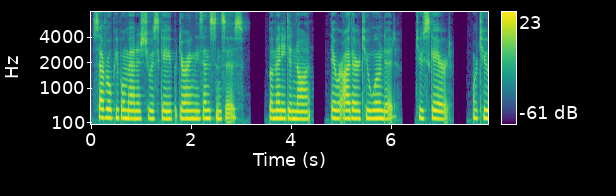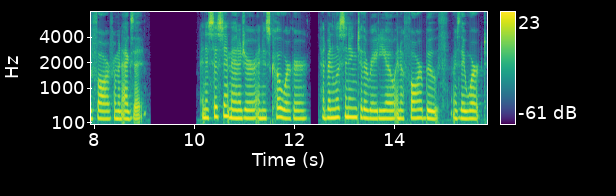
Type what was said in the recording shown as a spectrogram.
Several people managed to escape during these instances, but many did not. They were either too wounded, too scared, or too far from an exit. An assistant manager and his coworker had been listening to the radio in a far booth as they worked.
